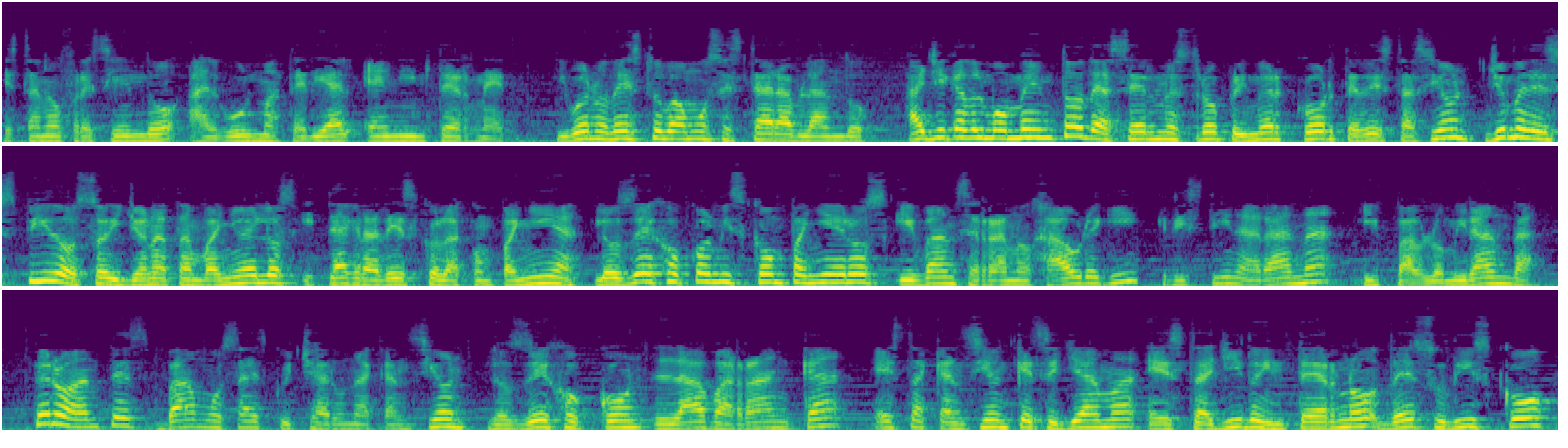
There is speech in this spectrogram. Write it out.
están ofreciendo algún material en internet. Y bueno, de esto vamos a estar hablando. Ha llegado el momento de hacer nuestro primer corte de estación. Yo me despido, soy Jonathan Bañuelos y te agradezco la compañía. Los dejo con mis compañeros Iván Serrano Jauregui, Cristina Arana y Pablo Miranda. Pero antes vamos a escuchar una canción. Los dejo con La Barranca, esta canción que se llama Estallido Interno de su disco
